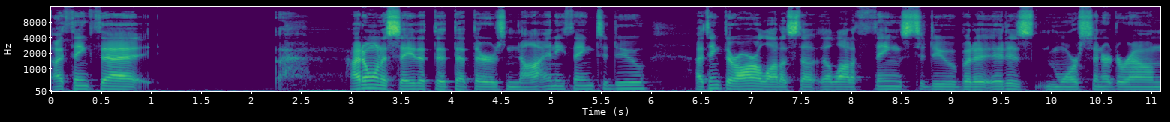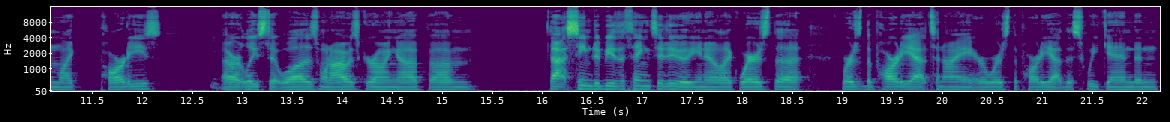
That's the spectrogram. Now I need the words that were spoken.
I think that I don't want to say that, that that there's not anything to do. I think there are a lot of stuff, a lot of things to do, but it, it is more centered around like parties, mm-hmm. or at least it was when I was growing up. Um, that seemed to be the thing to do. You know, like where's the where's the party at tonight, or where's the party at this weekend, and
